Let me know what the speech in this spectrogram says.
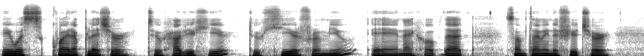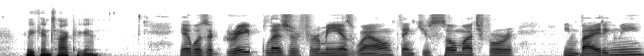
it was quite a pleasure to have you here to hear from you, and I hope that sometime in the future we can talk again. Yeah, it was a great pleasure for me as well. Thank you so much for inviting me.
